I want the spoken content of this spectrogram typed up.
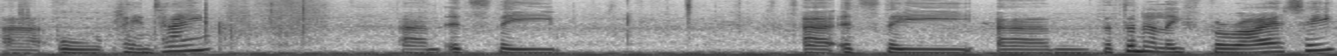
uh, or plantain. Um, it's the uh, it's the um, the thinner leaf variety,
